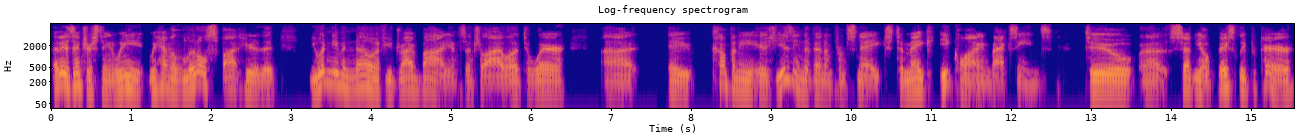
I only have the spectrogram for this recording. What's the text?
That is interesting. We we have a little spot here that you wouldn't even know if you drive by in central Iowa to where uh, a company is using the venom from snakes to make equine vaccines to uh, set, you know, basically prepare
